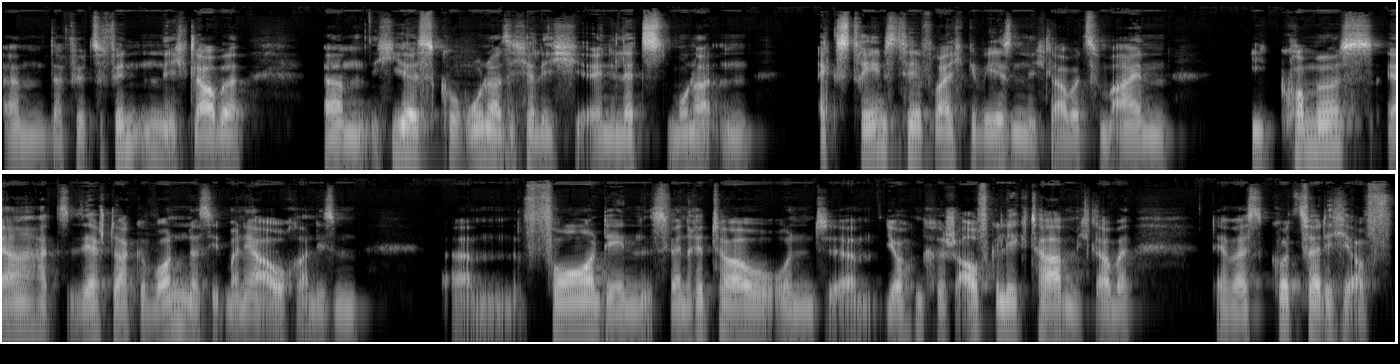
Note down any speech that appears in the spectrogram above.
ähm, dafür zu finden. Ich glaube, ähm, hier ist Corona sicherlich in den letzten Monaten extremst hilfreich gewesen. Ich glaube, zum einen E-Commerce ja, hat sehr stark gewonnen. Das sieht man ja auch an diesem ähm, Fonds, den Sven Rittau und ähm, Jochen Krisch aufgelegt haben. Ich glaube, der war erst kurzzeitig auf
